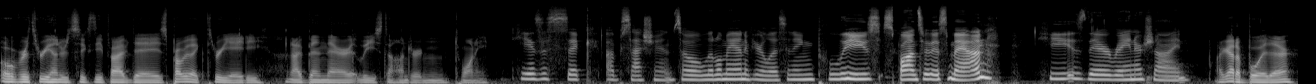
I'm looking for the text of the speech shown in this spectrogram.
over 365 days, probably like 380, and I've been there at least 120. He has a sick obsession. So, little man, if you're listening, please sponsor this man. He is there, rain or shine. I got a boy there.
